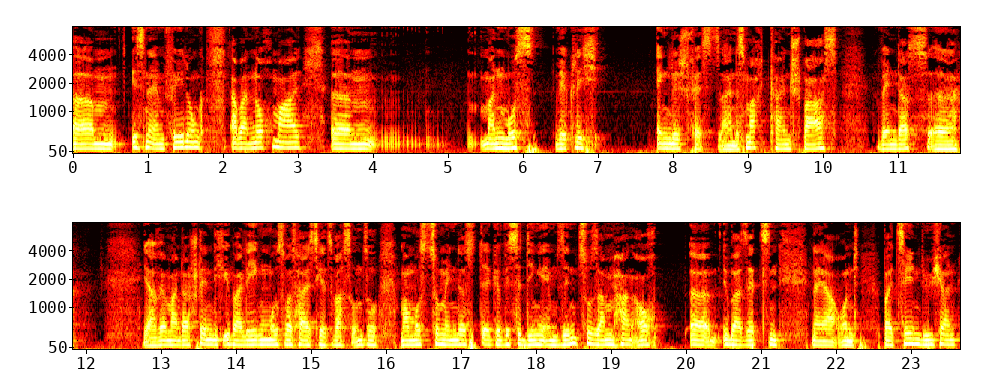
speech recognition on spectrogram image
ähm, ist eine Empfehlung. Aber nochmal, ähm, man muss wirklich englisch fest sein. Es macht keinen Spaß, wenn das, äh, ja, wenn man da ständig überlegen muss, was heißt jetzt was und so. Man muss zumindest äh, gewisse Dinge im Sinnzusammenhang auch äh, übersetzen. Naja, und bei zehn Büchern,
